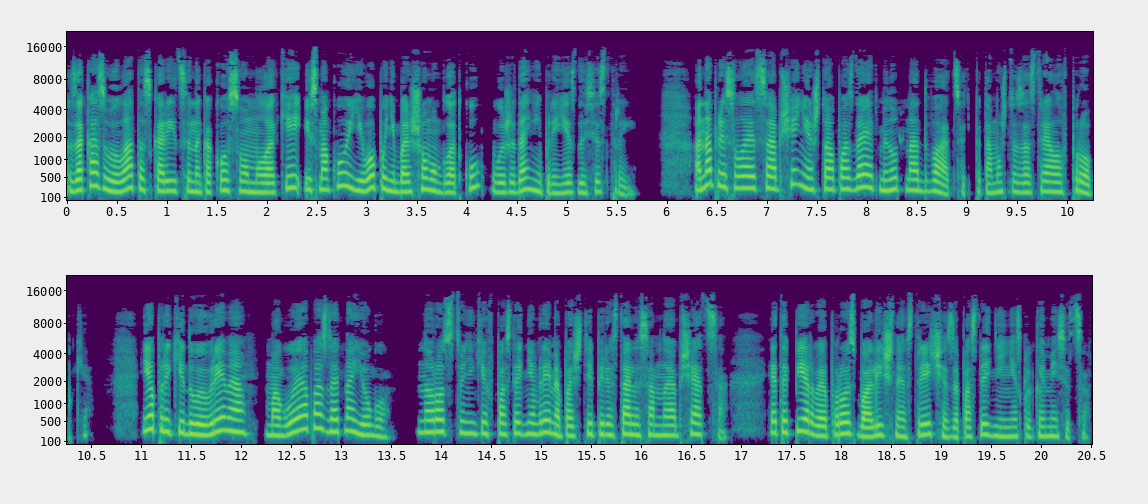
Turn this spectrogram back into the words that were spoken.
Заказываю лато с корицей на кокосовом молоке и смакую его по небольшому глотку в ожидании приезда сестры. Она присылает сообщение, что опоздает минут на 20, потому что застряла в пробке. Я прикидываю время, могу и опоздать на йогу. Но родственники в последнее время почти перестали со мной общаться. Это первая просьба о личной встрече за последние несколько месяцев.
